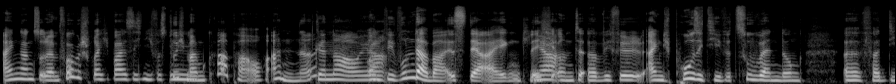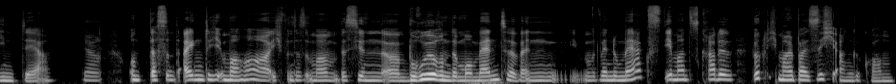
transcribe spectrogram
eingangs oder im Vorgespräch, weiß ich nicht, was tue ich mhm. meinem Körper auch an. Ne? Genau, ja. Und wie wunderbar ist der eigentlich ja. und äh, wie viel eigentlich positive Zuwendung äh, verdient der. Ja. Und das sind eigentlich immer, ich finde das immer ein bisschen äh, berührende Momente, wenn, wenn du merkst, jemand ist gerade wirklich mal bei sich angekommen.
